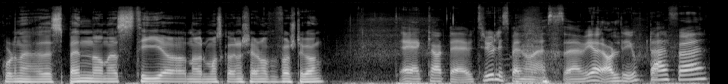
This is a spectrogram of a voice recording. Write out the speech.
Hvordan er det spennende tida når man skal arrangere noe for første gang? Det er klart det er utrolig spennende. Vi har aldri gjort det her før.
